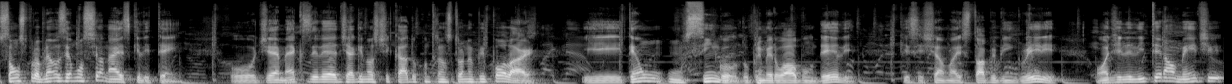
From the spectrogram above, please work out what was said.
são os problemas emocionais que ele tem. O DMX ele é diagnosticado com transtorno bipolar. E tem um, um single do primeiro álbum dele, que se chama Stop Being Greedy, onde ele literalmente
